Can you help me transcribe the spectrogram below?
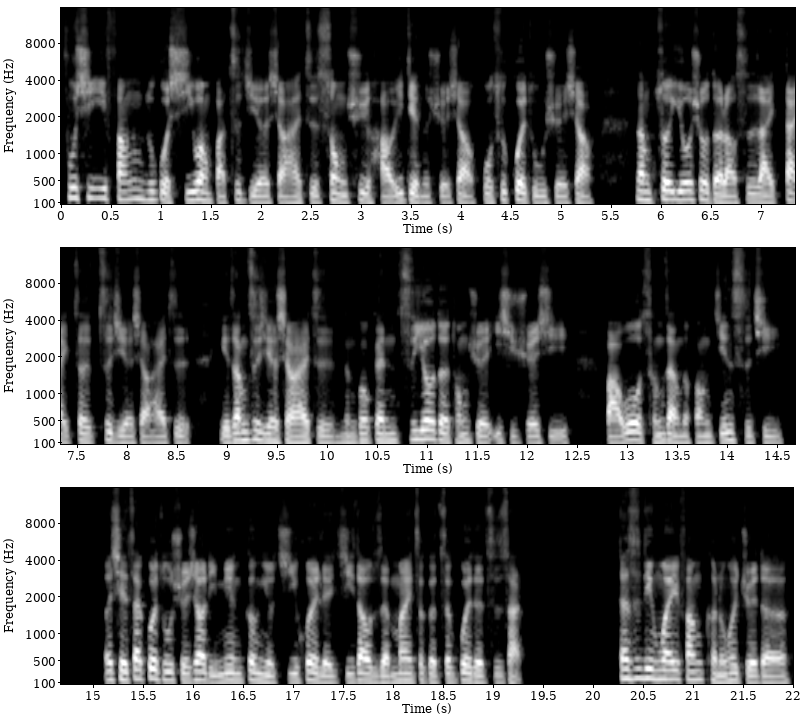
夫妻一方如果希望把自己的小孩子送去好一点的学校或是贵族学校，让最优秀的老师来带这自己的小孩子，也让自己的小孩子能够跟资优的同学一起学习，把握成长的黄金时期，而且在贵族学校里面更有机会累积到人脉这个珍贵的资产。但是另外一方可能会觉得，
